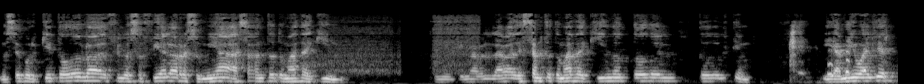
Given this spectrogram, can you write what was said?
no sé por qué toda la filosofía la resumía a Santo Tomás de Aquino. Como que me hablaba de Santo Tomás de Aquino todo el, todo el tiempo. Y a mí igual ya,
